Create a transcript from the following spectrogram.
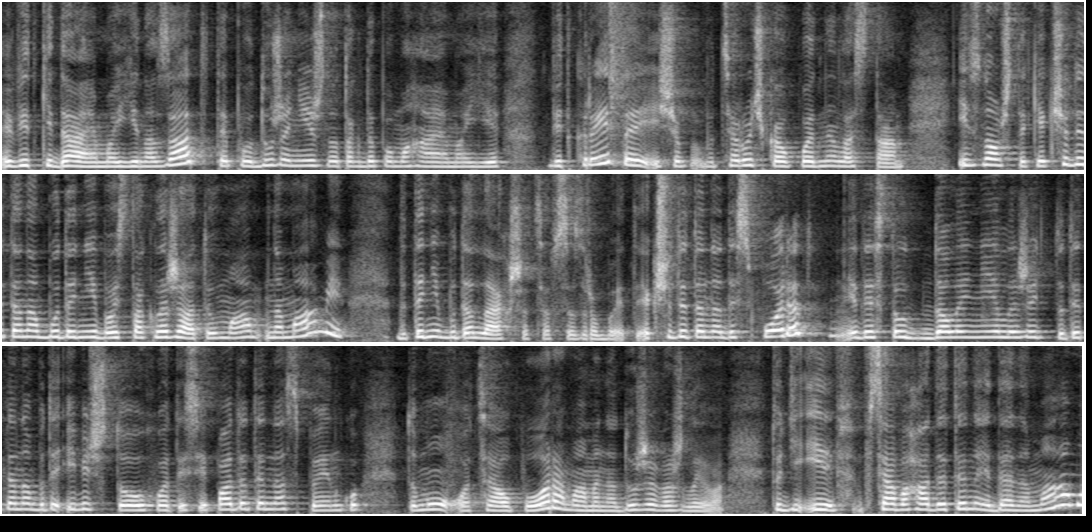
відкидаємо її назад, типу дуже ніжно так допомагаємо її відкрити, і щоб ця ручка опинилась там. І знову ж таки, якщо дитина буде ніби ось так лежати на мамі, дитині буде легше це все зробити. Якщо дитина десь поряд і десь тут вдалині лежить, то дитина буде і відштовхуватись, і падати на спинку. Тому оця опора мамина дуже важлива. Тоді і вся вага дитини йде на маму,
